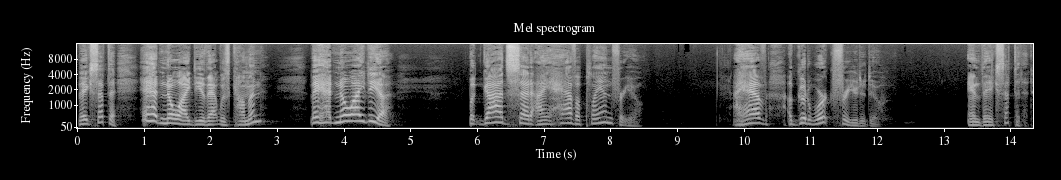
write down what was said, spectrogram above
They accepted. They had no idea that was coming. They had no idea but God said, I have a plan for you. I have a good work for you to do. And they accepted it.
